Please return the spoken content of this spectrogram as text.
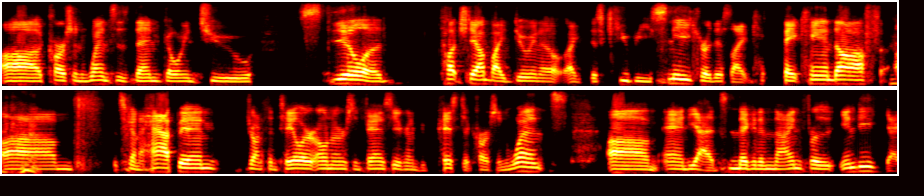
Uh, Carson Wentz is then going to steal a touchdown by doing a like this QB sneak or this like fake handoff. Um, it's going to happen. Jonathan Taylor owners and fantasy are going to be pissed at Carson Wentz. Um, and yeah, it's negative nine for Indy. Yeah,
